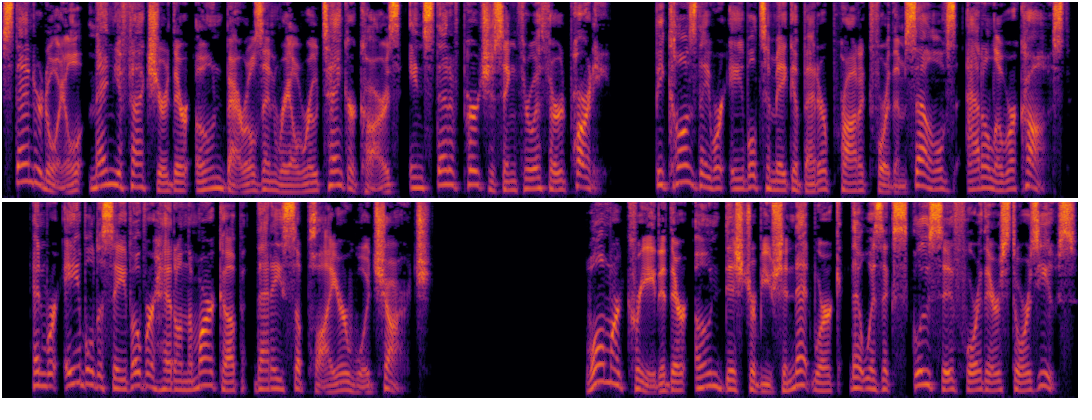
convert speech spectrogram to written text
Standard Oil manufactured their own barrels and railroad tanker cars instead of purchasing through a third party because they were able to make a better product for themselves at a lower cost and were able to save overhead on the markup that a supplier would charge. Walmart created their own distribution network that was exclusive for their store's use.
